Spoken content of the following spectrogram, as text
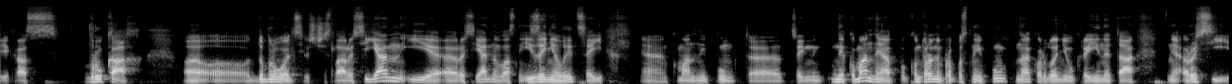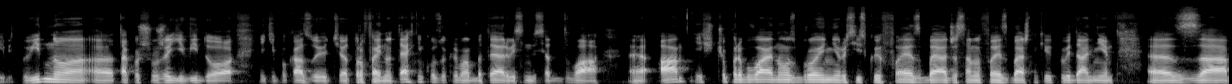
якраз в руках е, добровольців з числа росіян, і е, росіяни власне і зайняли цей е, командний пункт. Е, Цей не- командний, а контрольно-пропускний пункт на кордоні України та е, Росії. Відповідно, е, також вже є відео, які показують е, трофейну техніку, зокрема БТР 82 А, що перебуває на озброєнні російської ФСБ, адже саме ФСБшники відповідальні е, за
